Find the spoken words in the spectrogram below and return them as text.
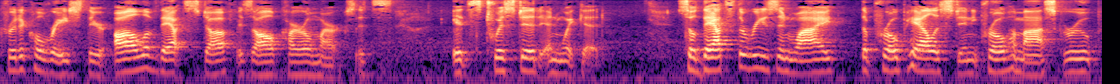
critical race theory, all of that stuff is all Karl Marx. It's it's twisted and wicked. So that's the reason why the pro-Palestinian, pro-Hamas group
